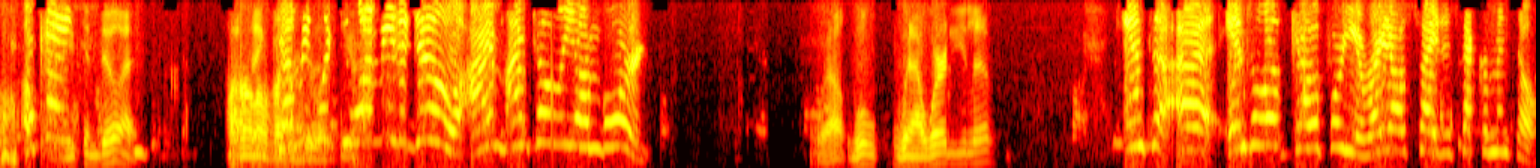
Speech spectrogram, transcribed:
on Okay. you can do it I don't know if I Tell can me what it. you want me to do. I'm I'm totally on board. Well, we'll now where do you live? Ant- uh, Antelope, California, right outside of Sacramento.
